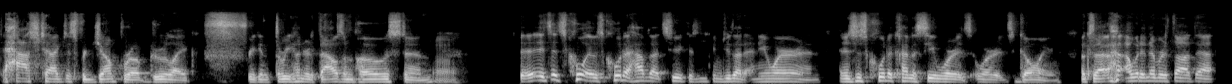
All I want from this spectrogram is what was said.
the hashtag just for jump rope grew like freaking 300,000 posts and wow. it's it's cool. It was cool to have that too because you can do that anywhere and, and it's just cool to kind of see where it's where it's going. Because I, I would have never thought that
